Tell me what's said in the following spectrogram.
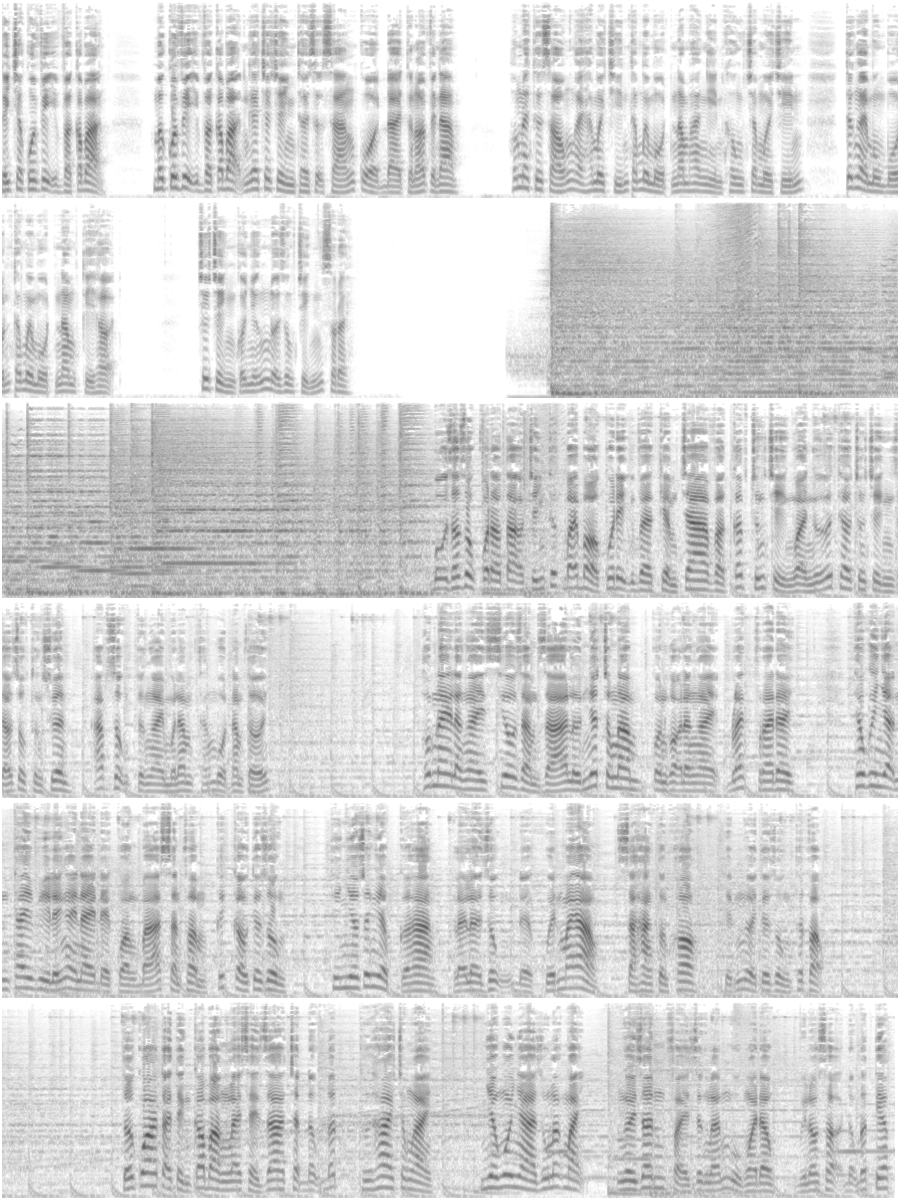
Kính chào quý vị và các bạn. Mời quý vị và các bạn nghe chương trình Thời sự sáng của Đài Tiếng nói Việt Nam. Hôm nay thứ sáu ngày 29 tháng 11 năm 2019, tức ngày mùng 4 tháng 11 năm Kỷ Hợi. Chương trình có những nội dung chính sau đây. Bộ Giáo dục và Đào tạo chính thức bãi bỏ quy định về kiểm tra và cấp chứng chỉ ngoại ngữ theo chương trình giáo dục thường xuyên áp dụng từ ngày 15 tháng 1 năm tới. Hôm nay là ngày siêu giảm giá lớn nhất trong năm, còn gọi là ngày Black Friday. Theo ghi nhận, thay vì lấy ngày này để quảng bá sản phẩm kích cầu tiêu dùng, thì nhiều doanh nghiệp cửa hàng lại lợi dụng để khuyến mãi ảo, xả hàng tồn kho, khiến người tiêu dùng thất vọng. Tối qua tại tỉnh Cao Bằng lại xảy ra trận động đất thứ hai trong ngày. Nhiều ngôi nhà rung lắc mạnh, người dân phải dựng lán ngủ ngoài đồng vì lo sợ động đất tiếp.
